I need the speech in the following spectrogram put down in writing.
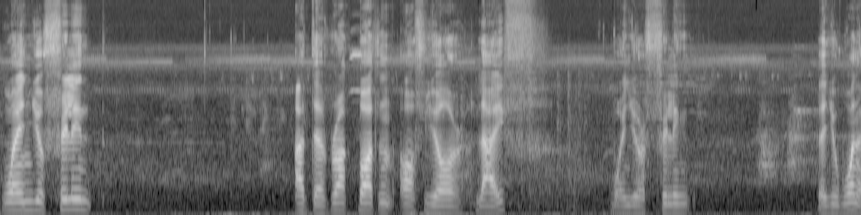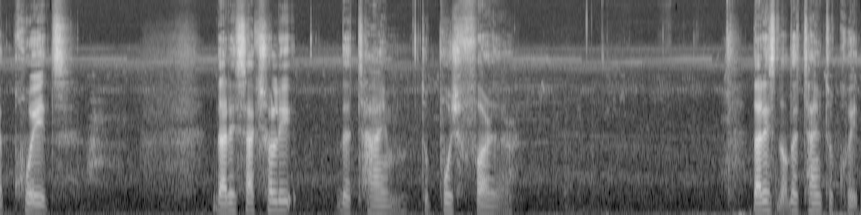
When you're feeling at the rock bottom of your life when you're feeling that you want to quit that is actually the time to push further. That is not the time to quit.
